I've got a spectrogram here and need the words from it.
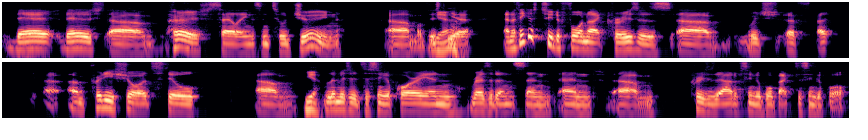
their their um, her sailings until June um, of this yeah. year, and I think it's two to four night cruises, uh, which have, uh, uh, I'm pretty sure it's still um, yeah. limited to Singaporean residents and and um, cruises out of Singapore back to Singapore.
